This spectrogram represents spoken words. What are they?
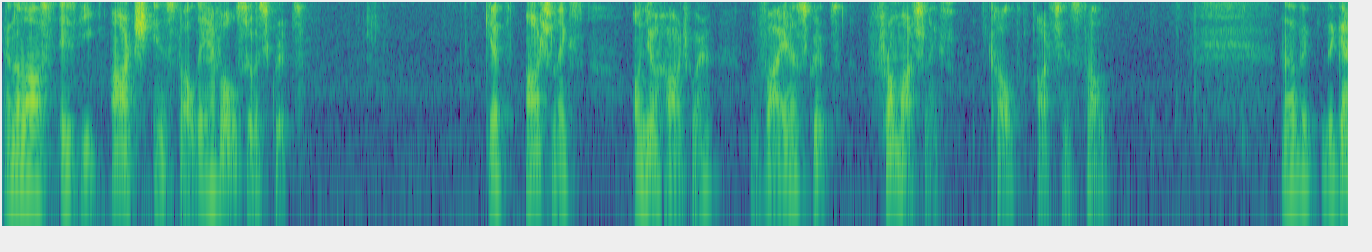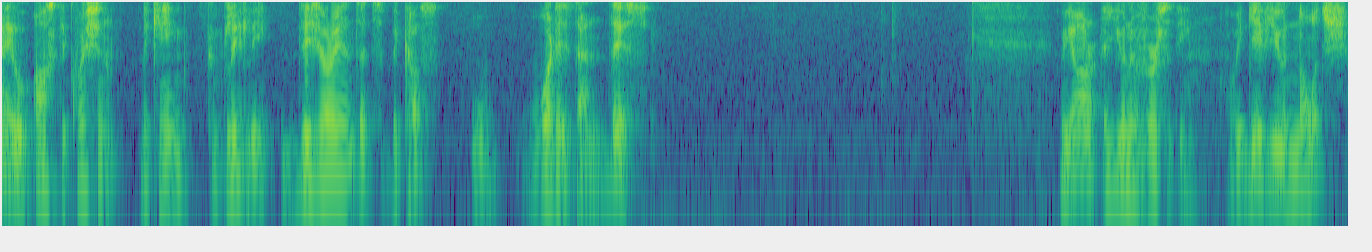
And the last is the Arch install. They have also a script. get Arch Linux on your hardware via a script from Arch Linux called Arch install. Now the, the guy who asked the question became completely disoriented because what is then this? We are a university. We give you knowledge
